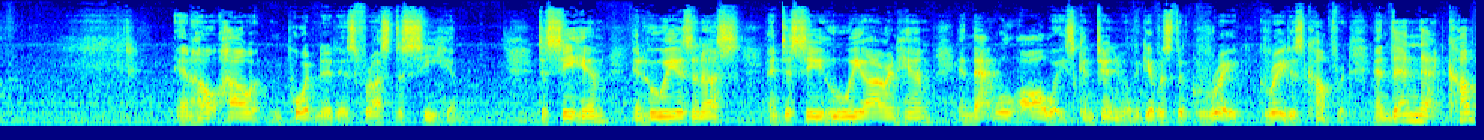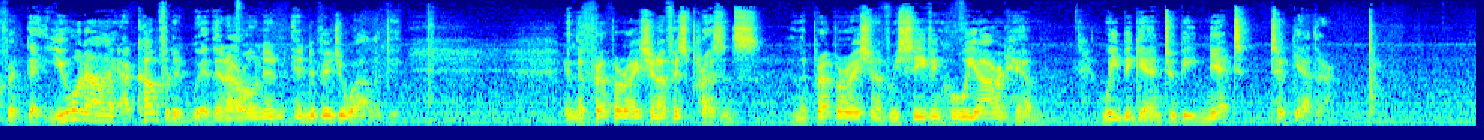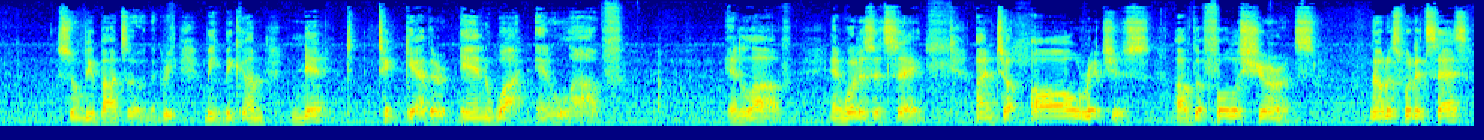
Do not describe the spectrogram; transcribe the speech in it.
And how, how important it is for us to see him. To see him and who he is in us, and to see who we are in Him, and that will always continually give us the great, greatest comfort. And then that comfort that you and I are comforted with in our own individuality, in the preparation of His presence, in the preparation of receiving who we are in Him, we begin to be knit together. Sumbibazo in the Greek. We become knit together in what? In love. In love. And what does it say? Unto all riches of the full assurance. Notice what it says?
